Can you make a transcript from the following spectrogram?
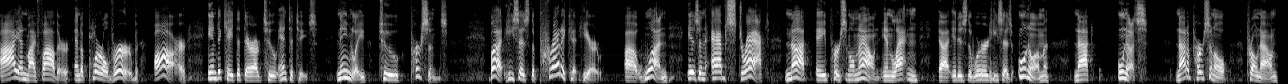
I and my Father, and a plural verb, are, indicate that there are two entities, namely, two persons. But he says the predicate here, uh, one, is an abstract, not a personal noun. In Latin, uh, it is the word, he says, unum, not unus, not a personal pronoun,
